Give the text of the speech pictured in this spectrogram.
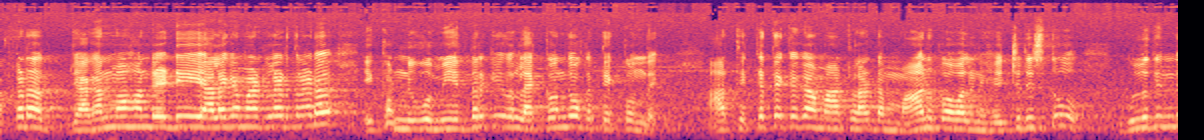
అక్కడ జగన్మోహన్ రెడ్డి అలాగే మాట్లాడుతున్నాడు. ఇక్కడ నువ్వు మీ ఇద్దరికి లెక్క ఉంది ఒక తిక్క ఉంది. ఆ తిక్క తిక్కగా మాట్లాడడం మానుకోవాలని హెచ్చరిస్తూ గుళ్ళు కింద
